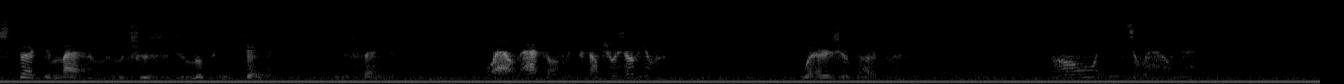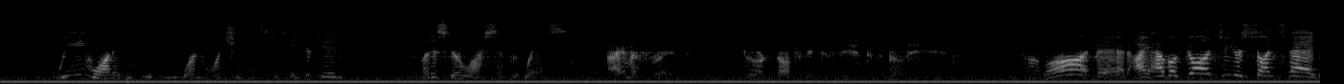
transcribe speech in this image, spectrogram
respect a man who chooses to look his death in the face. Well, that's awfully presumptuous of you. Where is your partner? Oh, he's around. We wanted to give you one more chance to take your kid and let us go our separate ways. I'm afraid you're not in a position to negotiate. Come on, man. I have a gun to your son's head.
